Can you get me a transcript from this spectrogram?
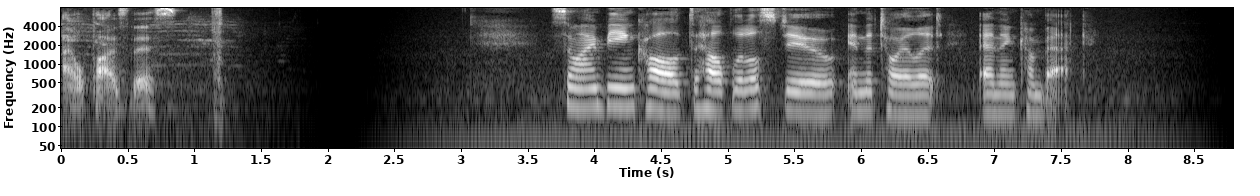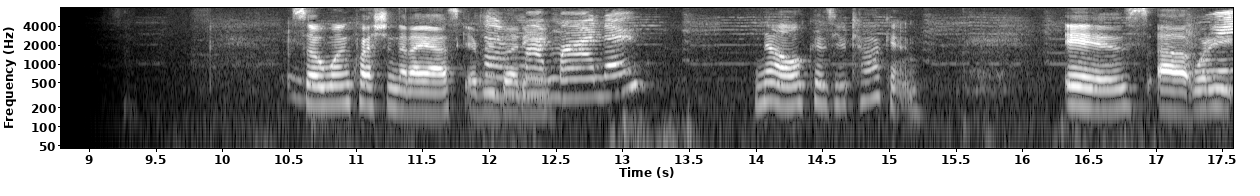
I will pause this. so I'm being called to help little Stu in the toilet and then come back. So, one question that I ask everybody. And my mother. No, because you're talking. Is uh, what are you?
